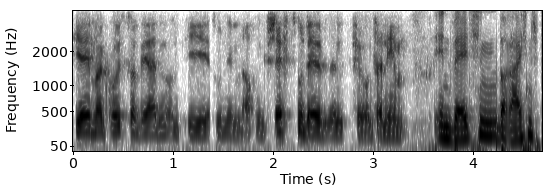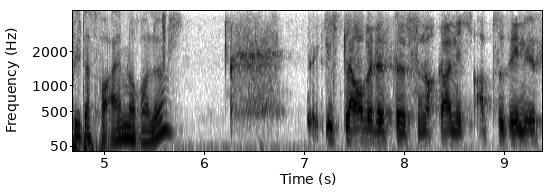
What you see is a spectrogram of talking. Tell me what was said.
die ja immer größer werden und die zunehmend auch ein Geschäftsmodell sind für Unternehmen. In welchen Bereichen spielt das vor allem eine Rolle? Ich glaube, dass das noch gar nicht abzusehen ist.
